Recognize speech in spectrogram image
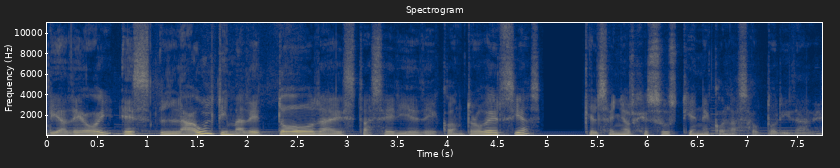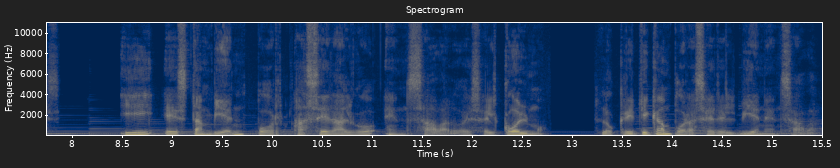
día de hoy es la última de toda esta serie de controversias que el Señor Jesús tiene con las autoridades. Y es también por hacer algo en sábado, es el colmo. Lo critican por hacer el bien en sábado.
